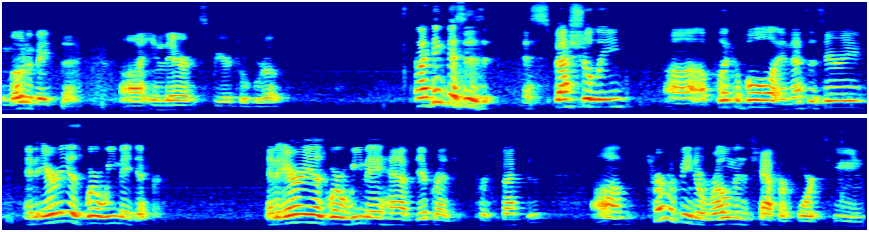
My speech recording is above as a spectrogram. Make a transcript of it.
to motivate them uh, in their spiritual growth. And I think this is especially uh, applicable and necessary in areas where we may differ in areas where we may have different perspectives. Um, turn with me to Romans chapter 14.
